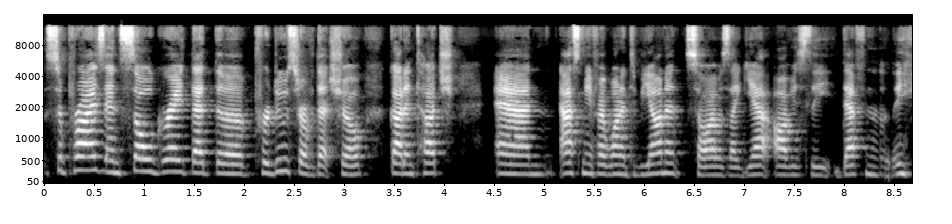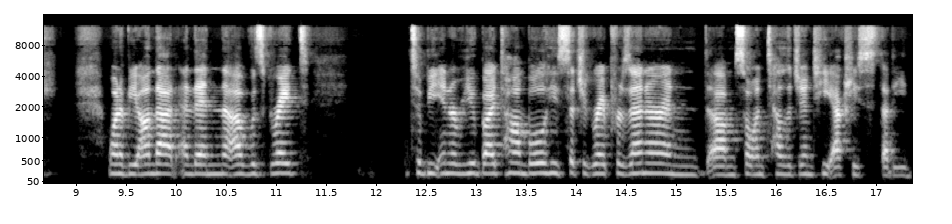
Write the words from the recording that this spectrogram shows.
surprise and so great that the producer of that show got in touch and asked me if I wanted to be on it. So I was like, yeah, obviously, definitely want to be on that. And then uh, it was great to be interviewed by Tom Bull. He's such a great presenter and um, so intelligent. He actually studied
